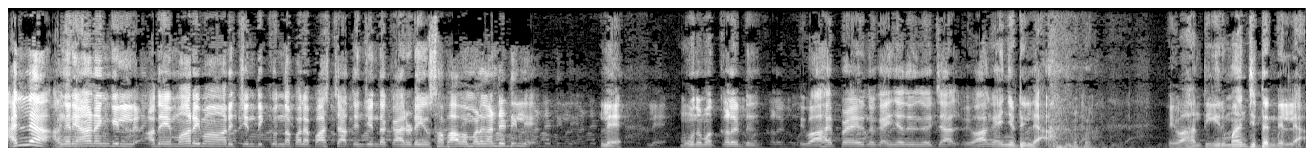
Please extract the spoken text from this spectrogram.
അല്ല അങ്ങനെയാണെങ്കിൽ അതേ മാറി മാറി ചിന്തിക്കുന്ന പല പാശ്ചാത്യ ചിന്തക്കാരുടെയും സ്വഭാവം നമ്മൾ കണ്ടിട്ടില്ലേ? അല്ലേ? മൂന്ന് മക്കളുണ്ട് വിവാഹം എപ്പോഴായിരുന്നു കഴിഞ്ഞത് എന്ന് വെച്ചാൽ വിവാഹം കഴിഞ്ഞിട്ടില്ല. വിവാഹം തീരുമാനിച്ചിട്ടില്ല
